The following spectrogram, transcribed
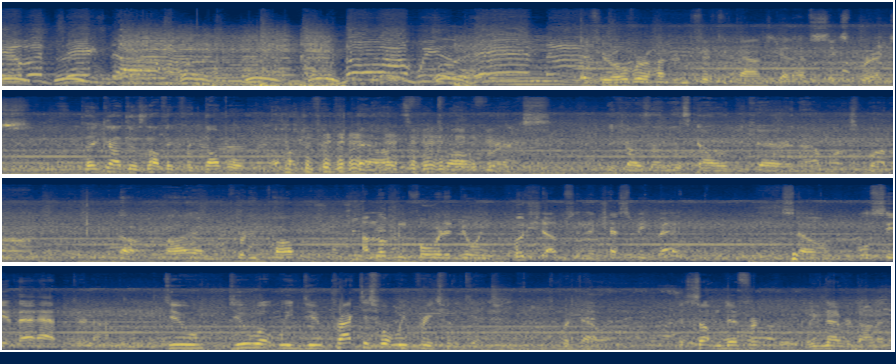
Climb the hill, whatever it takes, dog. No, I will. Hey. If you're over 150 pounds, you gotta have six bricks. Thank God there's nothing for double 150 pounds for 12 bricks, because then this guy would be carrying that much. But uh, no, I am pretty pumped. I'm looking forward to doing push-ups in the Chesapeake Bay. So we'll see if that happens or not. do do what we do, practice what we preach with the kids. Let's put it that way. It's something different. We've never done it,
